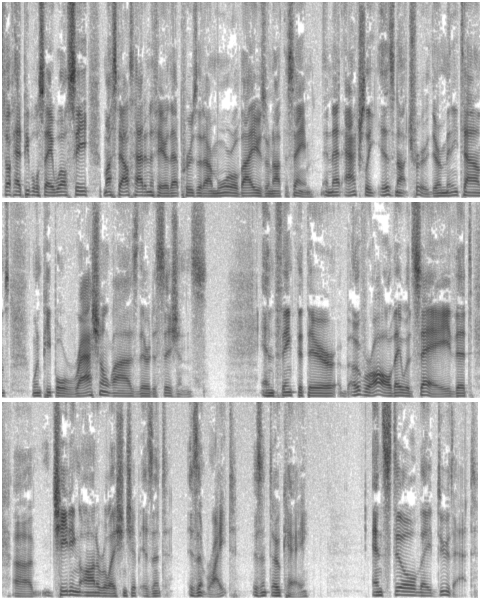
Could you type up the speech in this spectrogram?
So I've had people say, well, see, my spouse had an affair. That proves that our moral values are not the same. And that actually is not true. There are many times when people rationalize their decisions and think that they're overall, they would say that uh, cheating on a relationship isn't isn't right, isn't okay, and still they do that.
